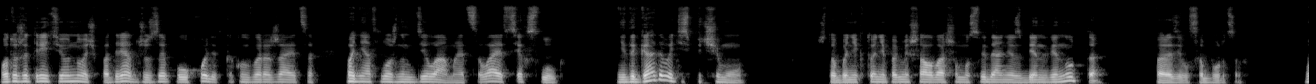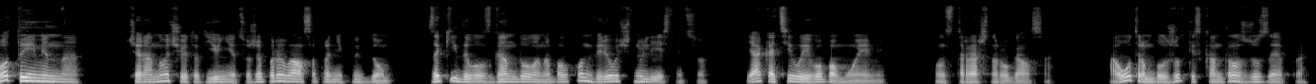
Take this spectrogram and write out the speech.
Вот уже третью ночь подряд Джузеппе уходит, как он выражается, по неотложным делам и отсылает всех слуг. Не догадываетесь, почему? Чтобы никто не помешал вашему свиданию с Бенвенутто?» – поразился Бурцев. «Вот именно. Вчера ночью этот юнец уже порывался проникнуть в дом, закидывал с гондола на балкон веревочную лестницу. Я катила его помоями. Он страшно ругался. А утром был жуткий скандал с Джузеппе.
